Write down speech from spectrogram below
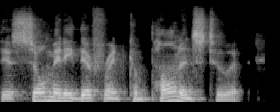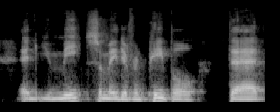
There's so many different components to it, and you meet so many different people that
